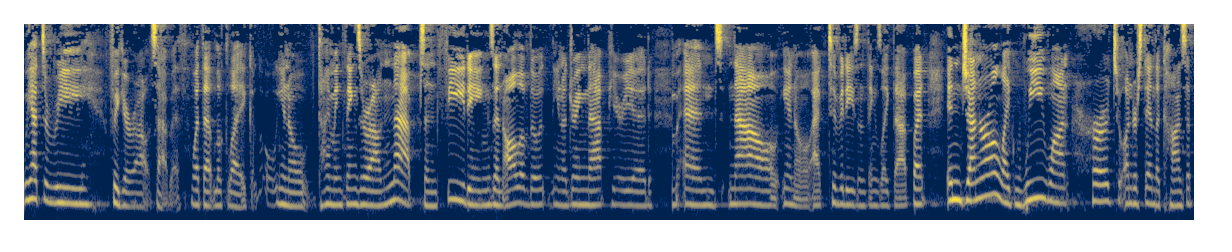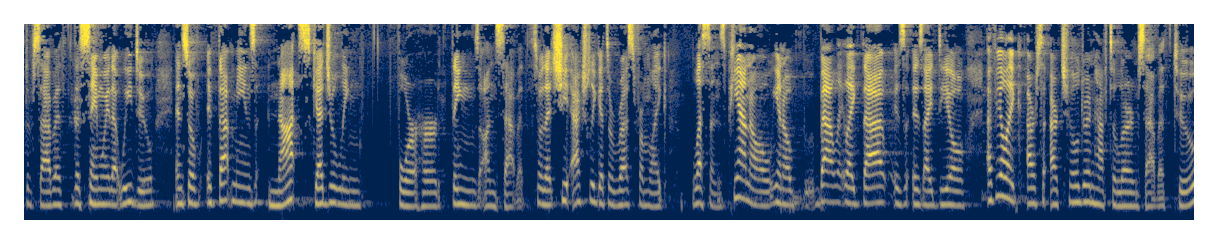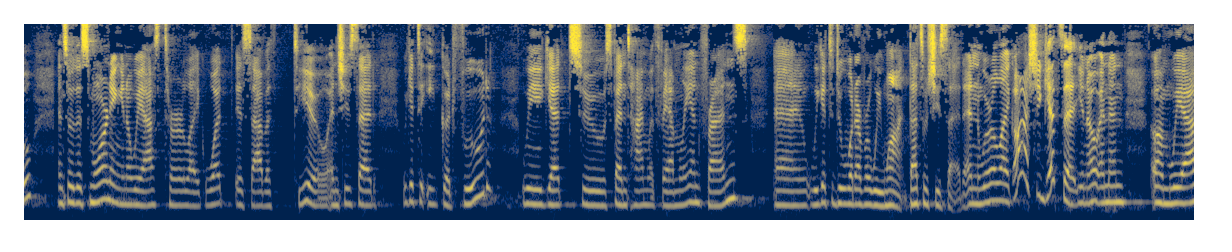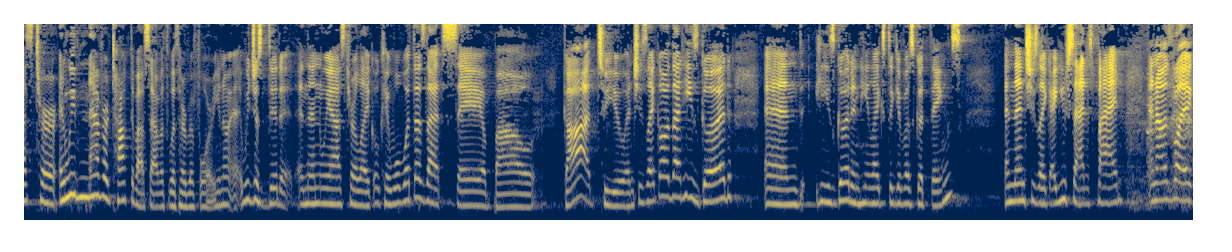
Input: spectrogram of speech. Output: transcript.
we had to refigure out Sabbath, what that looked like, you know, timing things around naps and feedings and all of those, you know, during that period. And now, you know, activities and things like that. But in general, like we want her to understand the concept of Sabbath the same way that we do. And so if that means not scheduling for her things on Sabbath so that she actually gets a rest from like lessons, piano, you know, ballet, like that is is ideal. I feel like our our children have to learn Sabbath too. And so this morning, you know, we asked her like what is Sabbath to you? And she said we get to eat good food, we get to spend time with family and friends and we get to do whatever we want. That's what she said. And we were like, oh, she gets it, you know. And then um, we asked her, and we've never talked about Sabbath with her before, you know. We just did it. And then we asked her, like, okay, well, what does that say about God to you? And she's like, oh, that He's good, and He's good, and He likes to give us good things. And then she's like, Are you satisfied? And I was like,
